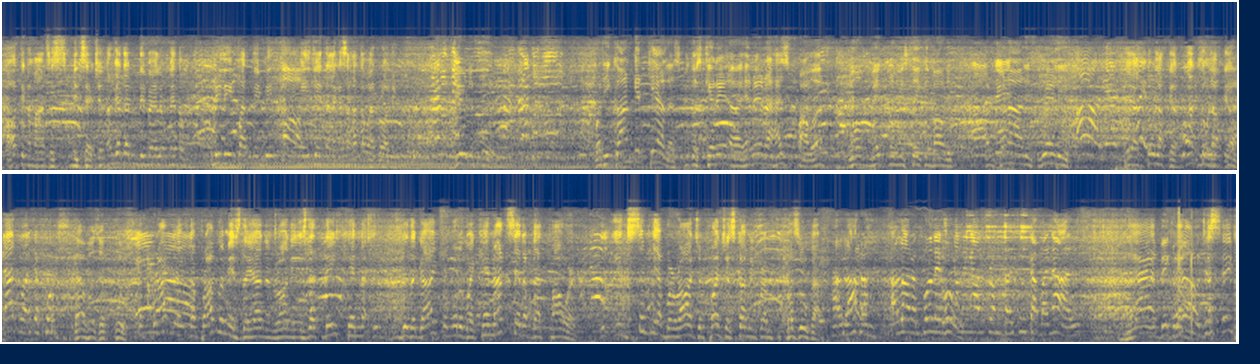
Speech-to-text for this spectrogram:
Oh, tinamaan sa midsection. Ang ganda ng development ng lilipat ni B- Oh. Ah. AJ talaga sa katawan, Ronnie. beautiful. But he can't get careless because uh, Herrera, uh, has power. No, make no mistake about it. And ah, man. Banal is really, there's Yeah, right. tulak yan. Push. Yan. That was a push. that was a push. The And, problem, uh, the problem is, Dyan and Ronnie, is that they cannot, the, the guy from Uruguay cannot set up that power. It- it's simply a barrage of punches coming from Bazooka. A lot of, a lot of bullets Oh. coming out from Bazooka Banal. That was a big well, round. just say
